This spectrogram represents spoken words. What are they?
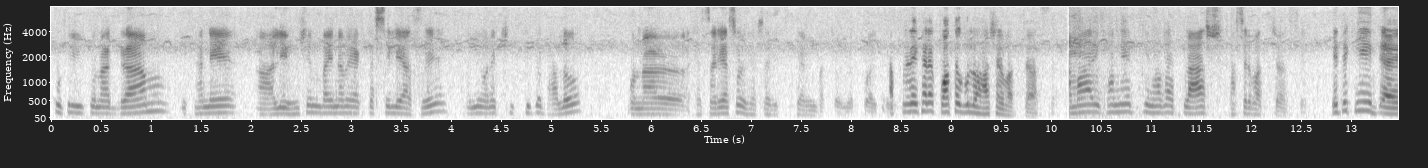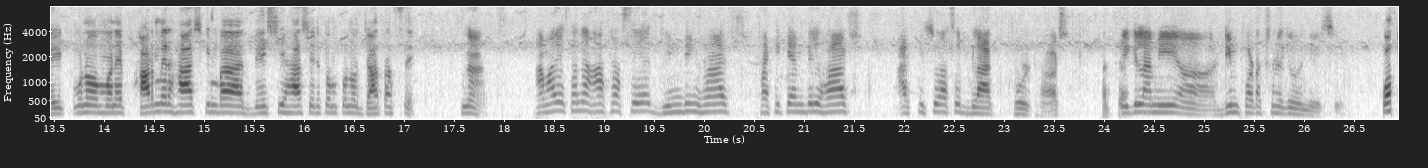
কুটিলকোনা গ্রাম এখানে আলী হোসেন ভাই নামে একটা ছেলে আছে উনি অনেক শিক্ষিত ভালো। ওনার হেসারি আছে ওই হেসারি থেকে আমি বাচ্চাগুলো ক্রয় করি। আপনার এখানে কতগুলো হাঁসের বাচ্চা আছে? আমার এখানে তিন হাজার প্লাস হাঁসের বাচ্চা আছে। এটা কি কোনো মানে ফার্মের হাঁস কিংবা দেশি হাঁস এরকম কোনো জাত আছে? না। আমার এখানে হাঁস আছে জিন্ডিং হাঁস খাকি ক্যাম্বেল হাঁস আর কিছু আছে ব্ল্যাক হোল্ড হাঁস। আচ্ছা। এগুলো আমি ডিম প্রোডাকশনের জন্য নিয়েছি। কত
